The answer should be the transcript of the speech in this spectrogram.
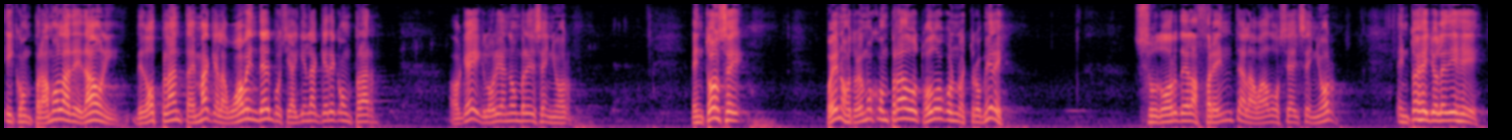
y compramos la de Downey, de dos plantas. Es más, que la voy a vender por si alguien la quiere comprar. Ok, gloria al nombre del Señor. Entonces, pues nosotros hemos comprado todo con nuestro, mire, sudor de la frente, alabado sea el Señor. Entonces yo le dije,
